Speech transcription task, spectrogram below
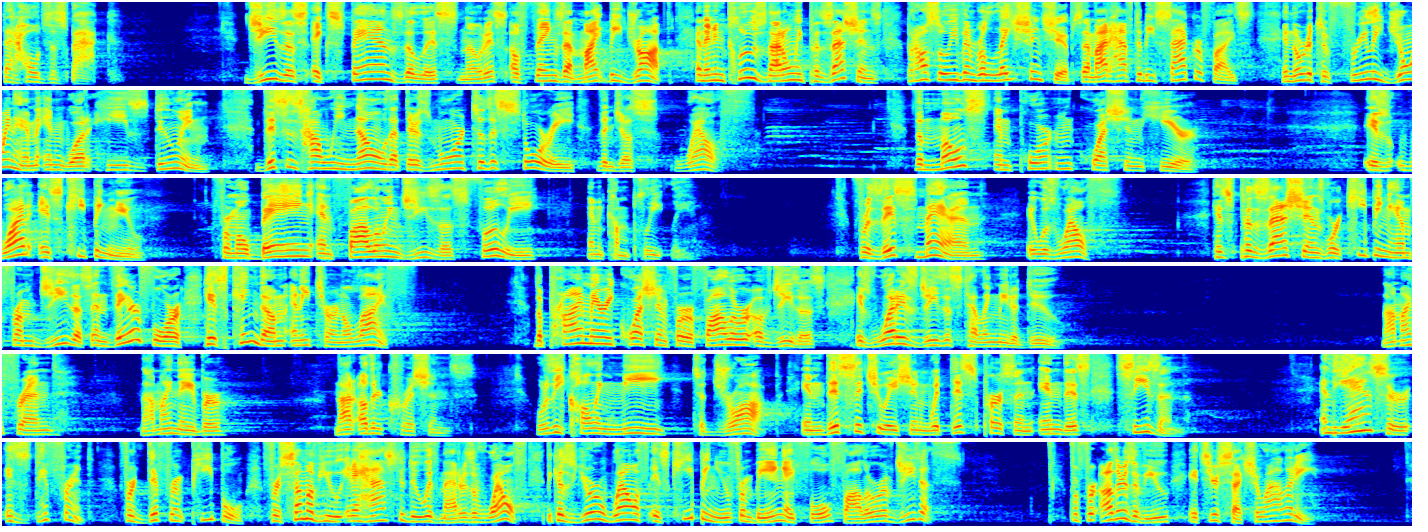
that holds us back. Jesus expands the list, notice, of things that might be dropped. And it includes not only possessions, but also even relationships that might have to be sacrificed in order to freely join him in what he's doing. This is how we know that there's more to this story than just wealth. The most important question here is what is keeping you from obeying and following Jesus fully and completely? For this man, it was wealth. His possessions were keeping him from Jesus and therefore his kingdom and eternal life. The primary question for a follower of Jesus is what is Jesus telling me to do? Not my friend, not my neighbor, not other Christians. What is he calling me to drop in this situation with this person in this season? And the answer is different for different people. For some of you, it has to do with matters of wealth because your wealth is keeping you from being a full follower of Jesus. But for others of you, it's your sexuality.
